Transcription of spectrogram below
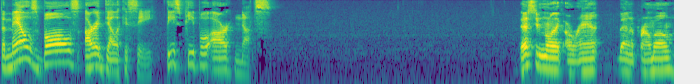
the male's balls are a delicacy. These people are nuts. That seemed more like a rant than a promo.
